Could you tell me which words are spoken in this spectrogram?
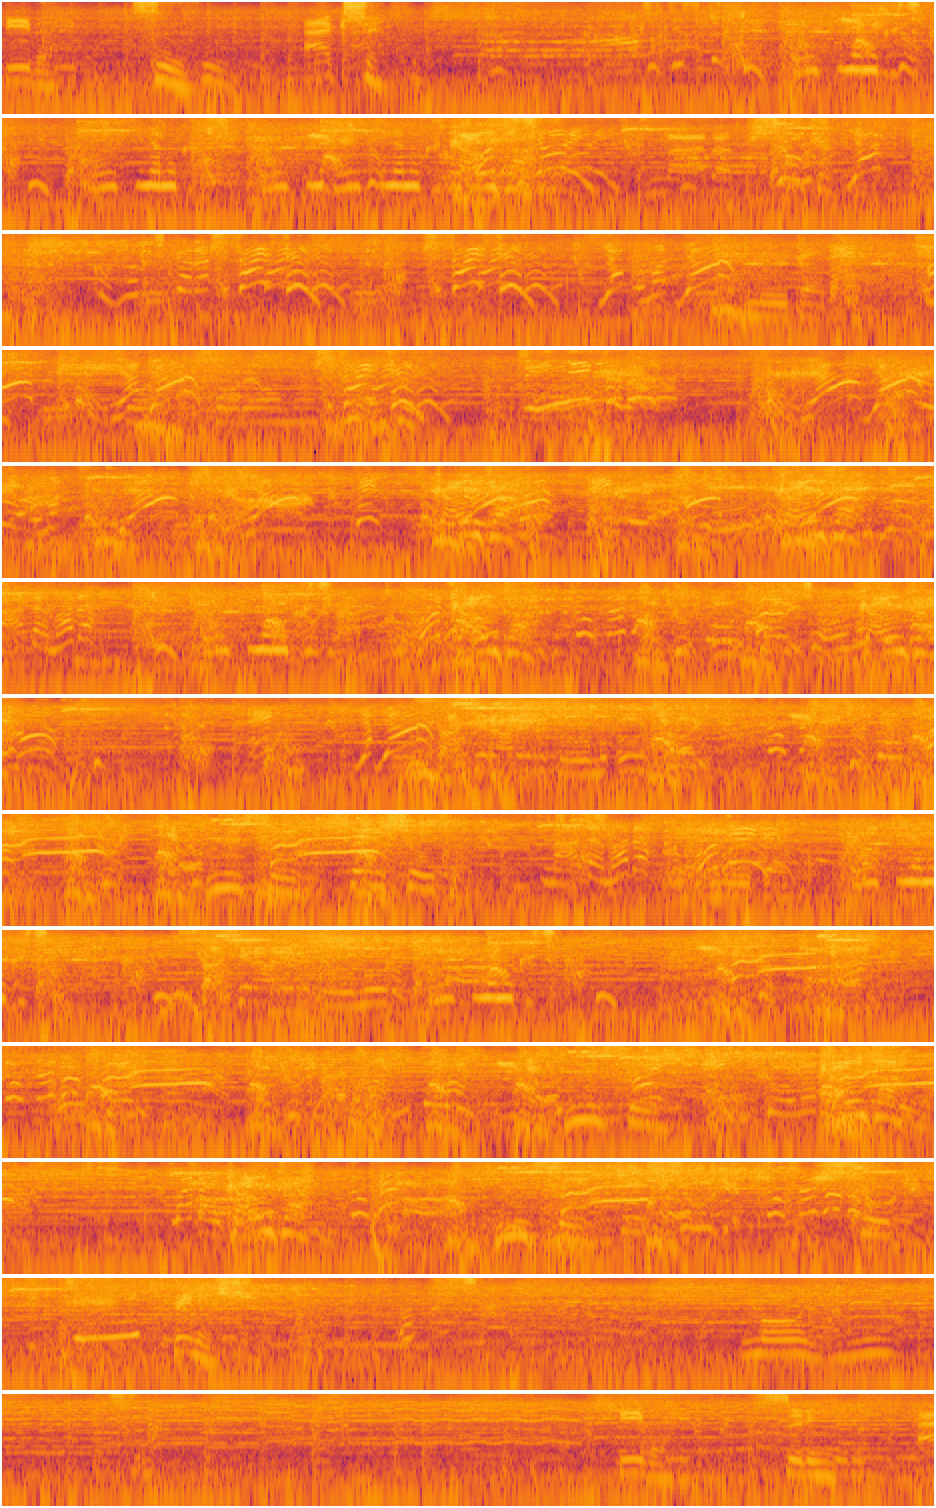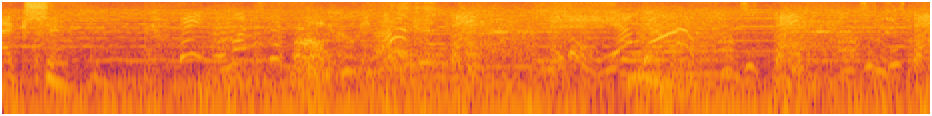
リベ2アクション術式本気なのか本気なのか本気なのかカウンター。まだ飛翔剣やっこの力奇才戦奇才戦カウンター。カウンター。カウンター。カウンター。られると思う無双戦勝図まだまだこうじゃ本気なのかし避けられる。と思う本気なのかし無双カウンター。カウンター無双飛翔剣フィニッシュもうやめようつまりリベル3アクションでお待ちくださいやや術術して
